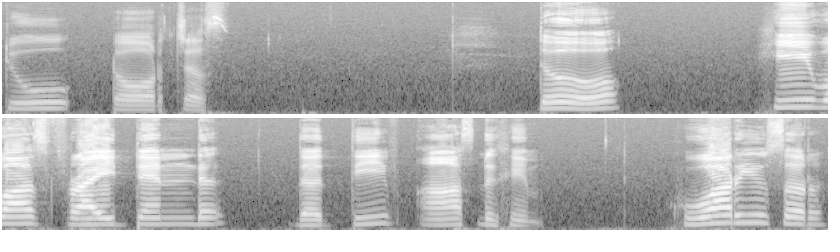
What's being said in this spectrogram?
two torches. Though he was frightened, the thief asked him, Who are you, sir?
